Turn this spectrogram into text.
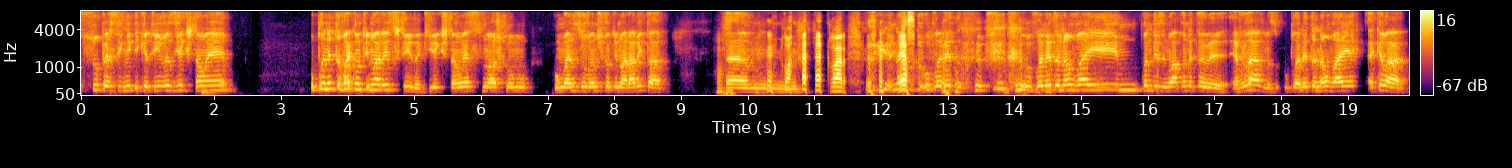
super significativas e a questão é o planeta vai continuar a existir. Aqui a questão é se nós, como humanos, o vamos continuar a habitar. Um, claro. Não, Essa... o, planeta, o planeta não vai. Quando dizem não há planeta B, é verdade, mas o planeta não vai acabar.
